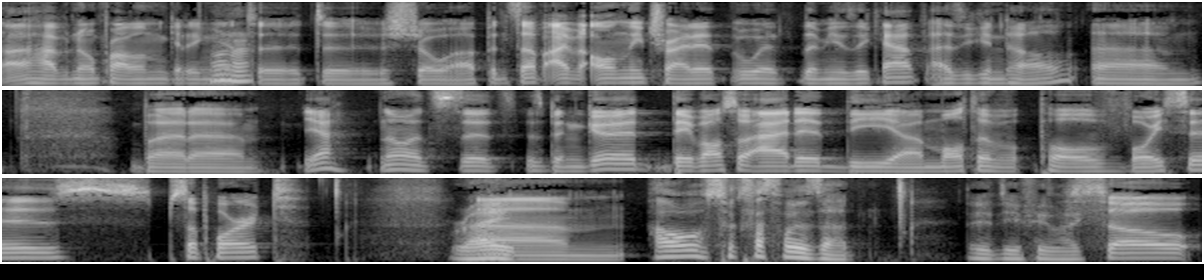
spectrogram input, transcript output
I have no problem getting Alright. it to to show up and stuff. I've only tried it with the music app, as you can tell. Um, but um, yeah, no, it's, it's it's been good. They've also added the uh, multiple voices support. Right. Um, How successful is that? Do you feel like? so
